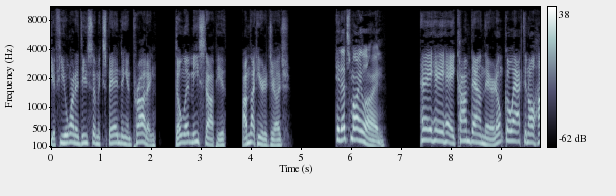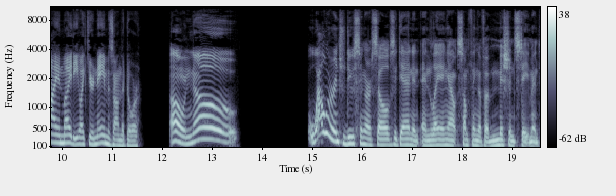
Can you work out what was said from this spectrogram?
if you want to do some expanding and prodding, don't let me stop you. I'm not here to judge. Hey, that's my line. Hey, hey, hey, calm down there. Don't go acting all high and mighty like your name is on the door. Oh no! While we're introducing ourselves again and, and laying out something of a mission statement,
